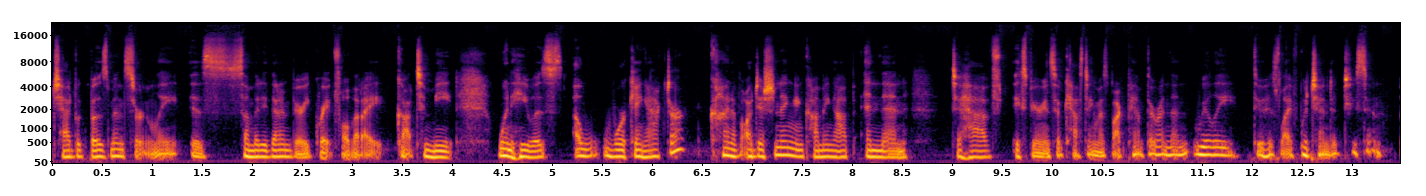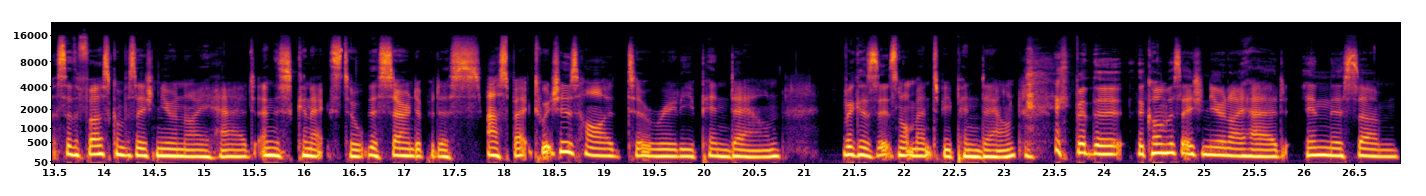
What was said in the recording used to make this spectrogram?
Chadwick Boseman certainly is somebody that I'm very grateful that I got to meet when he was a working actor, kind of auditioning and coming up, and then to have experience of casting him as Black Panther and then really through his life, which ended too soon. So the first conversation you and I had, and this connects to the serendipitous aspect, which is hard to really pin down, because it's not meant to be pinned down. but the the conversation you and I had in this um,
